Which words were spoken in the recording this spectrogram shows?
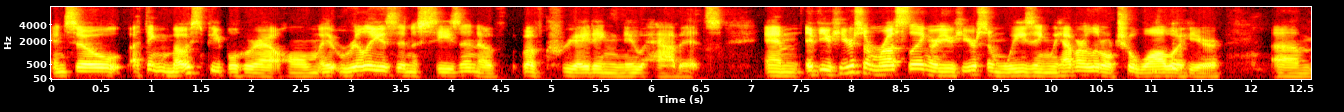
And so I think most people who are at home, it really is in a season of of creating new habits. And if you hear some rustling or you hear some wheezing, we have our little chihuahua here, um,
